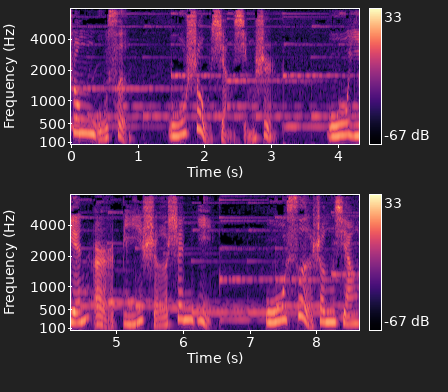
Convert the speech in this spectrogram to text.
中无色，无受想行识，无眼耳鼻舌身意，无色声香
